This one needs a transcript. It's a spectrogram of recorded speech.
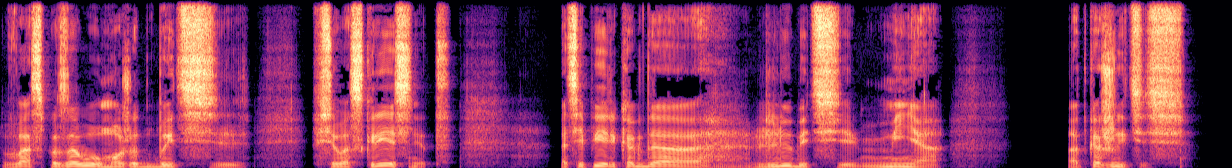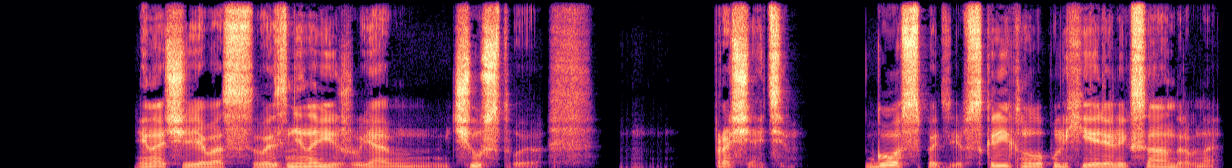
вас позову. Может быть, все воскреснет. А теперь, когда любите меня, откажитесь». Иначе я вас возненавижу, я чувствую. Прощайте». «Господи!» — вскрикнула Пульхерия Александровна.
